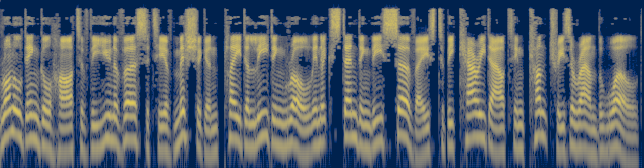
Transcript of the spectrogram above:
Ronald Inglehart of the University of Michigan played a leading role in extending these surveys to be carried out in countries around the world.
